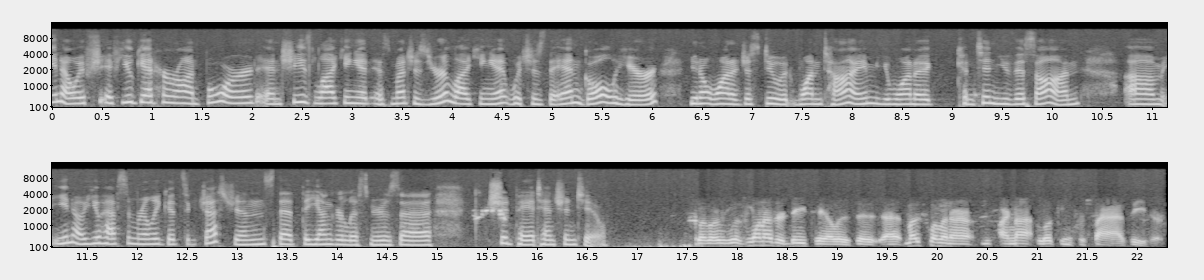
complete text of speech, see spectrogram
you know, if if you get her on board and she's liking it as much as you're liking it, which is the end goal here, you don't want to just do it one time. You want to continue this on um, you know, you have some really good suggestions that the younger listeners uh, should pay attention to. Well, there was one other detail: is that uh, most women are are not looking for size either.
